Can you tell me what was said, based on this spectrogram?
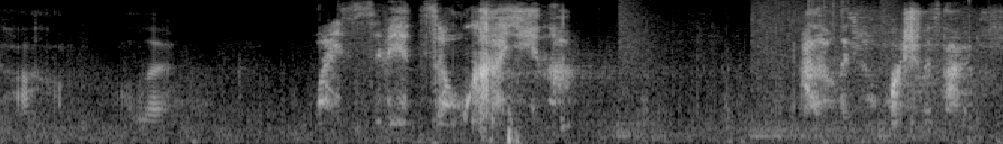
ляхам, але весь світ це Україна. Але вони цього не знають.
